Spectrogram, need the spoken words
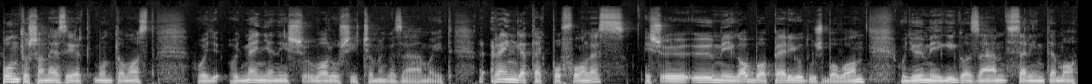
Pontosan ezért mondtam azt, hogy, hogy menjen és valósítsa meg az álmait. Rengeteg pofon lesz, és ő, ő még abban a periódusban van, hogy ő még igazán szerintem a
